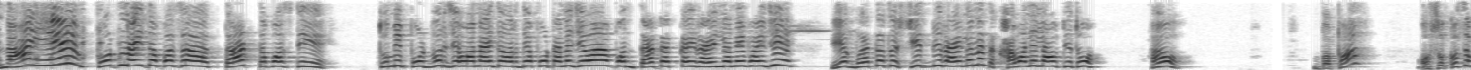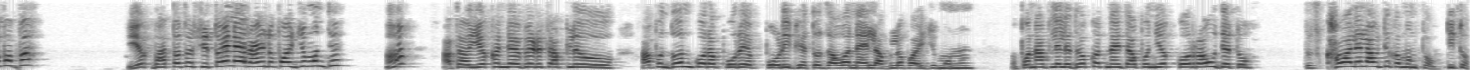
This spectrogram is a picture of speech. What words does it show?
नाही पोट नाही तपासत. ताट तपासते. तुम्ही पोटभर जेवा नाही तर अर्ध्या पोटाने जेवा पण ताटात काही राहिलं नाही पाहिजे. एक भाताचं शीत बी राहिलं ना तर खावायला लावते तो. हो. बापा असं कसं बापा? एक भाताचं शितोय नाही राहिलं पाहिजे म्हणते. आता एखाद्या वेळेस आपलं आपण दोन कोरा पोरे पोळी घेतो जावं नाही लागलं पाहिजे म्हणून. पण आपल्याला धकत नाही तर आपण एक कोर राहू देतो. तर खावायला लावते का मग तो तिथं?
